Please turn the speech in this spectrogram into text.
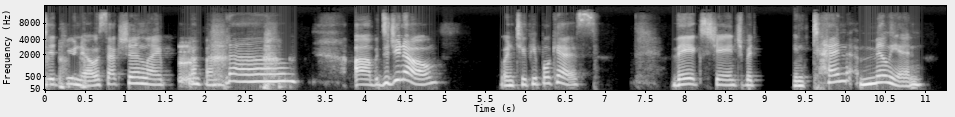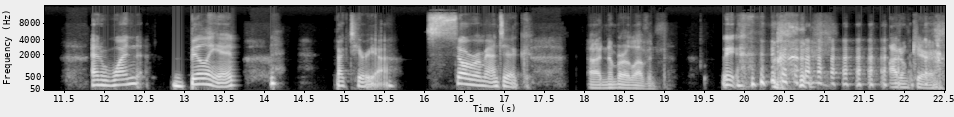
did you know section, like bum, bum, bum. Um, but did you know when two people kiss, they exchange between 10 million and 1 billion bacteria. So romantic. Uh, number 11. Wait. I don't care.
